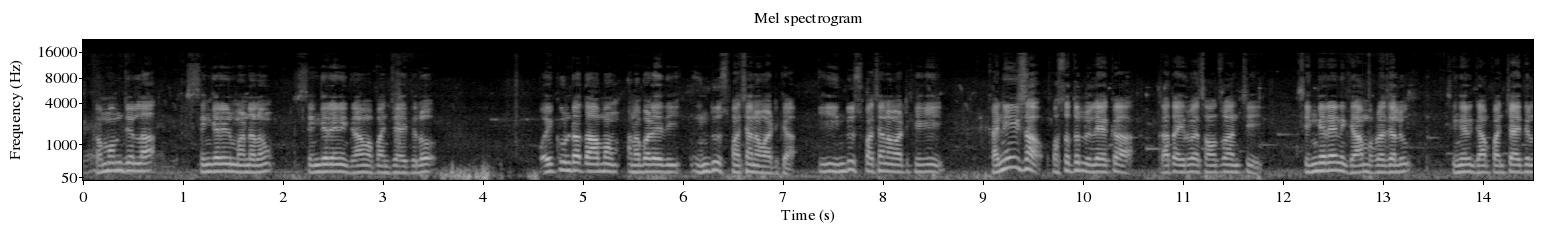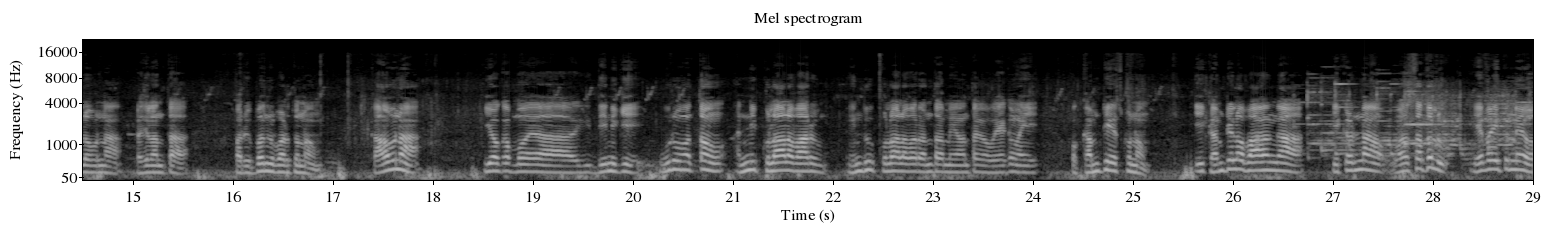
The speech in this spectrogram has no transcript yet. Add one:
ఖమ్మం జిల్లా సింగరేణి మండలం సింగరేణి గ్రామ పంచాయతీలో వైకుంఠధామం అనబడేది హిందూ శ్మశాన వాటిక. ఈ హిందూ శ్మశాన వాటికకి కనీస వసతులు లేక గత ఇరవై సంవత్సరాల నుంచి సింగరేణి గ్రామ ప్రజలు సింగరేణి గ్రామ పంచాయతీలో ఉన్న ప్రజలంతా వారు ఇబ్బందులు పడుతున్నాం. కావున ఈ యొక్క దీనికి ఊరు మొత్తం అన్ని కులాల వారు హిందూ కులాల వారు అంతా మేమంతా ఏకమై ఒక కమిటీ వేసుకున్నాం. ఈ కమిటీలో భాగంగా ఇక్కడున్న వసతులు ఏవైతున్నాయో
